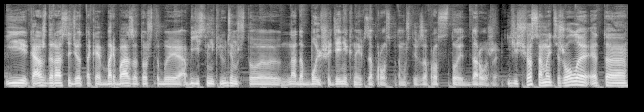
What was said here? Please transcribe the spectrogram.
И каждый раз идет такая борьба за то, чтобы объяснить людям, что надо больше денег на их запрос, потому что их запрос стоит дороже. Еще самое тяжелое — это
